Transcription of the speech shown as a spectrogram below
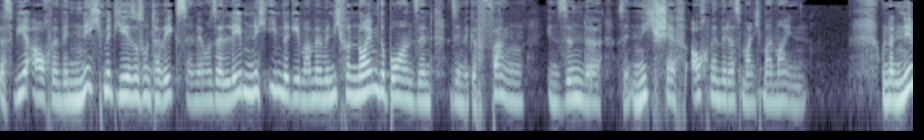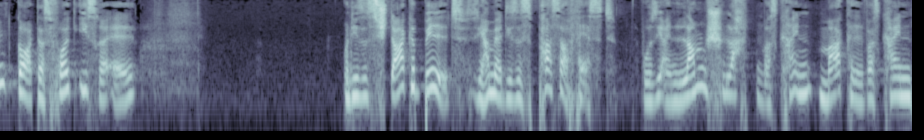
dass wir auch, wenn wir nicht mit Jesus unterwegs sind, wenn wir unser Leben nicht ihm gegeben haben, wenn wir nicht von neuem geboren sind, dann sind wir gefangen in Sünde, sind nicht Chef, auch wenn wir das manchmal meinen. Und dann nimmt Gott das Volk Israel und dieses starke Bild, sie haben ja dieses Passafest, wo sie ein Lamm schlachten, was kein Makel, was kein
